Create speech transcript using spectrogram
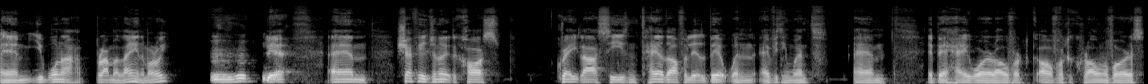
Um, you won at Bramall Lane, am I right? Mm-hmm. Yeah. Um, Sheffield United, of course, great last season. Tailed off a little bit when everything went um, a bit haywire over over the coronavirus.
